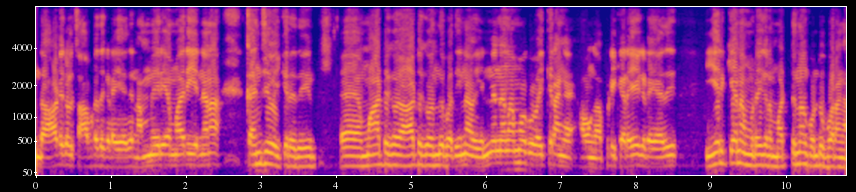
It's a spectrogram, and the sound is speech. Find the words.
இந்த ஆடுகள் சாப்பிடுறது கிடையாது. நம்ம ஏரியா மாதிரி என்னன்னா கஞ்சி வைக்கிறது மாட்டுக்கு ஆட்டுக்கு வந்து பாத்தீங்கன்னா என்னென்னலாமோ வைக்கிறாங்க. அவங்க அப்படி கிடையவே கிடையாது. இயற்கையான முறைகளை மட்டும்தான் கொண்டு போறாங்க.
